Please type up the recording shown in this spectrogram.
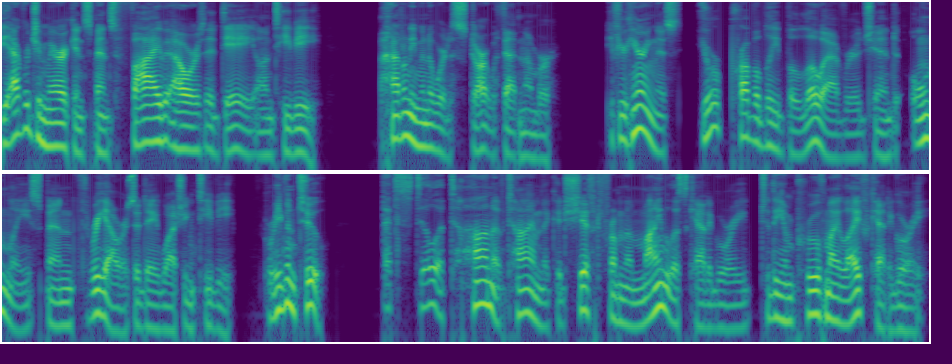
The average American spends five hours a day on TV. I don't even know where to start with that number. If you're hearing this, you're probably below average and only spend three hours a day watching TV, or even two. That's still a ton of time that could shift from the mindless category to the improve my life category.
